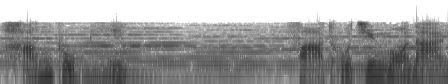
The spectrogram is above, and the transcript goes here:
航不迷。法图经磨难，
